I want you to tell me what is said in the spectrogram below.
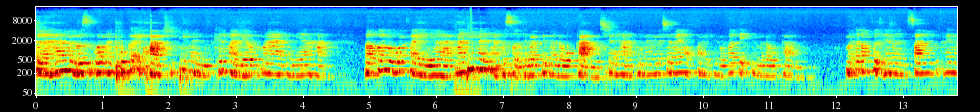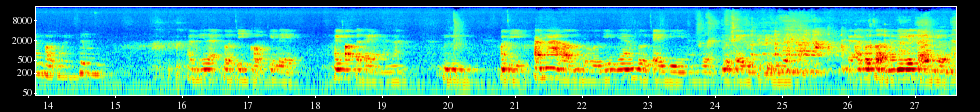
จนกระทั่งมันรู้สึกว่ามันทุกข์กับไอ้ความคิดที่มันขึ้นมาเยอะมากอันเนี้ยค่ะ เราก็รู้ว่าไปอย่างนี้ค่ะทั้งที่มันอกุศลแต่มันเป็นมโนกรรมใช่ไหมคะถึงแม้มันจะไม่ออกไปแต่มันก็ติดเป็นมโนกรรม มันก็ต้องฝึกให้มันสร้างให้มันบ่อยๆขึ้น อันนี้แหละตัวจริงของกิเลสให้เขาแสดงนะนะมบางทีข้างหน้าเราต้องดูยิ้มแย้มดูใจดีนะดูดูใจดีแต่อกุศลมันมีแต่เดียวนะ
